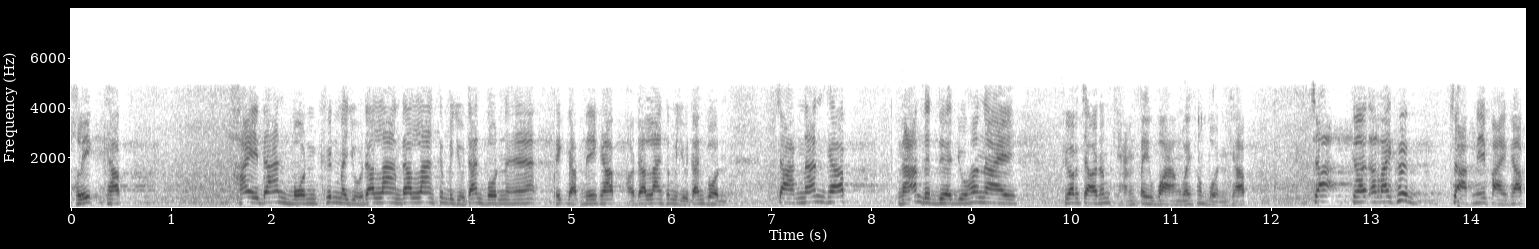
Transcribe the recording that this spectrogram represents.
พลิกครับ ให้ด้านบนขึ้นมาอยู่ด้านล่าง ด้านล่างขึ้นไปอยู่ด้านบนนะฮะพลิกแบบนี้ครับเอาด้านล่างขึ้นมาอยู่ด้านบน จากนั้นครับ น้ำเดือดๆอยู่ข้างในพี่ว่าจะเอาน้ำแข็งไปวางไว้ข้างบนครับ จะเกิดอะไรขึ้นจากนี้ไปครับ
